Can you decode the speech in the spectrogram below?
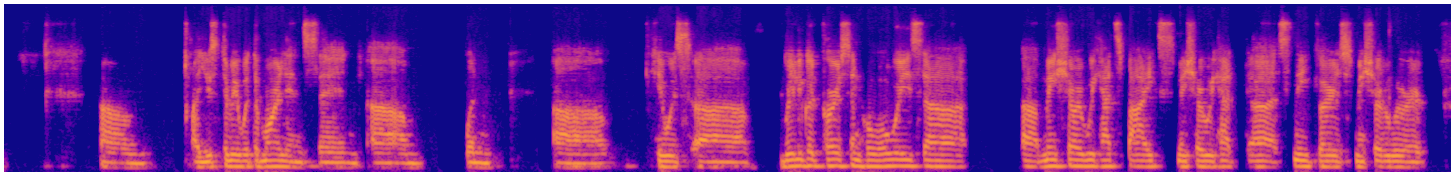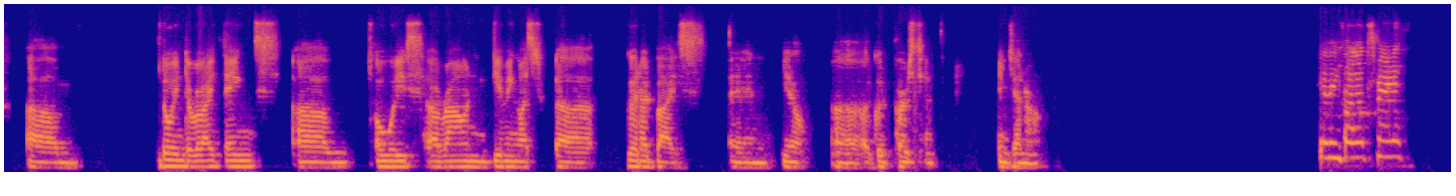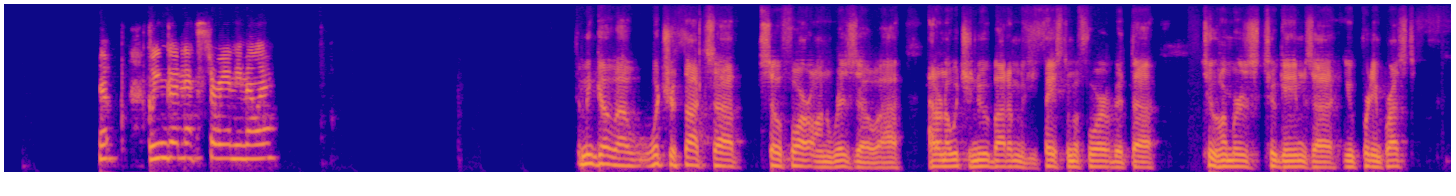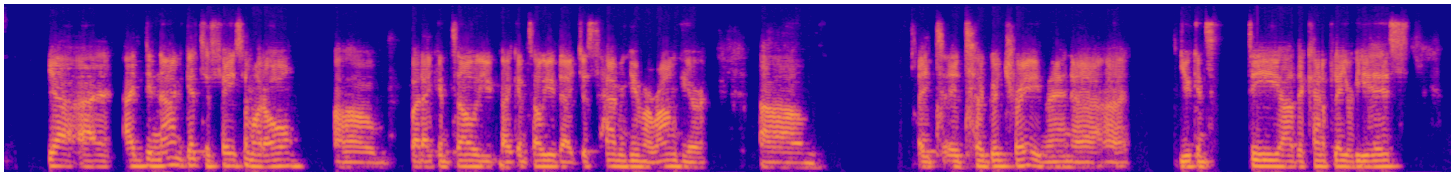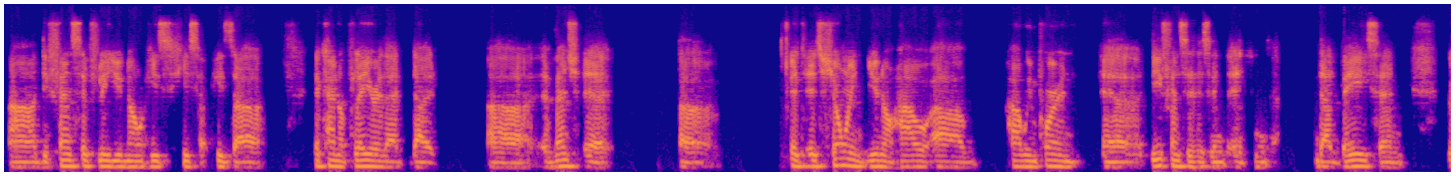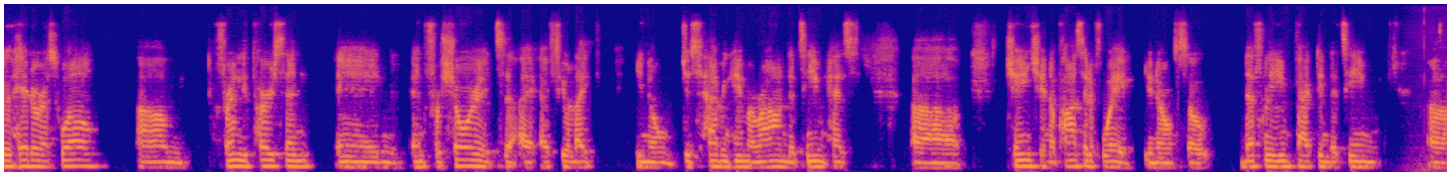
um, I used to be with the Marlins, and um, when he was a really good person who always uh, uh, made sure we had spikes, made sure we had uh, sneakers, made sure we were um, doing the right things, um, always around giving us uh, good advice, and you know, uh, a good person in general. Do you have any follow-ups, Meredith? Nope. We can go next to Randy Miller. Domingo, uh, what's your thoughts uh, so far on Rizzo? Uh, I don't know what you knew about him if you faced him before, but uh, two homers, two games, uh, you pretty impressed? Yeah, I, I did not get to face him at all, um, but I can tell you, I can tell you that just having him around here, um, it's it's a good trade, man. Uh, you can see the kind of player he is. Defensively, you know, he's he's he's the kind of player that that eventually uh, it, it's showing, you know, how uh, how important uh, defense is in, in that base and good hitter as well. Um, friendly person, and and for sure, it's I, I feel like you know just having him around the team has uh, changed in a positive way. You know, so definitely impacting the team uh,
